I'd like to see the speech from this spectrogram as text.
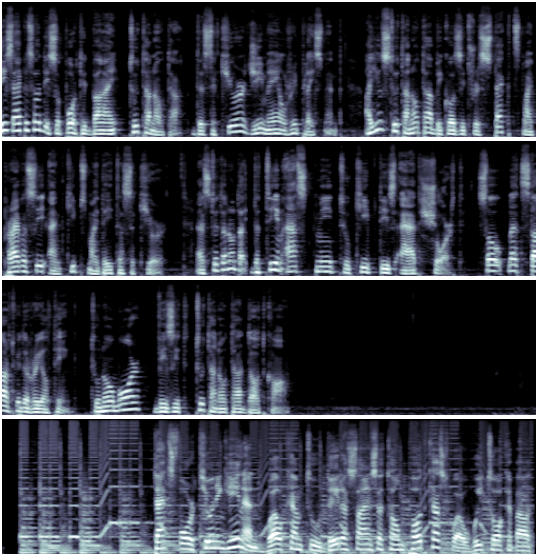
This episode is supported by Tutanota, the secure Gmail replacement. I use Tutanota because it respects my privacy and keeps my data secure. As Tutanota, the team asked me to keep this ad short. So let's start with the real thing. To know more, visit tutanota.com. Thanks for tuning in and welcome to Data Science at Home podcast where we talk about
